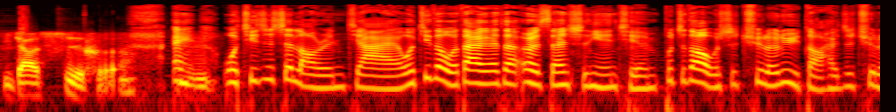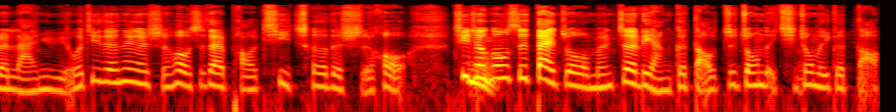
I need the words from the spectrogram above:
比较适合。哎、欸，我其实是老人家哎、欸，我记得我大概在二三十年前，不知道我是去了绿岛还是去了兰屿。我记得那个时候是在跑汽车的时候，汽车公司带着我们这两个岛之中的其中的一个岛，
